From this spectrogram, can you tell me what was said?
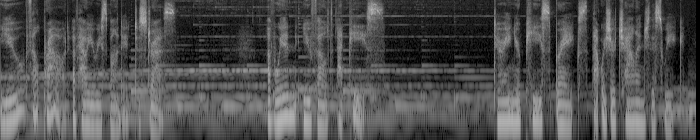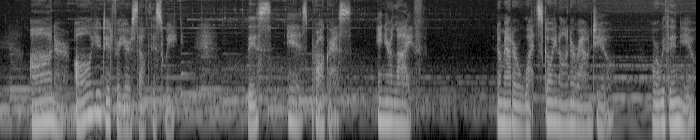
you felt proud of how you responded to stress? Of when you felt at peace? During your peace breaks, that was your challenge this week. Honor all you did for yourself this week. This is progress in your life. No matter what's going on around you or within you,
